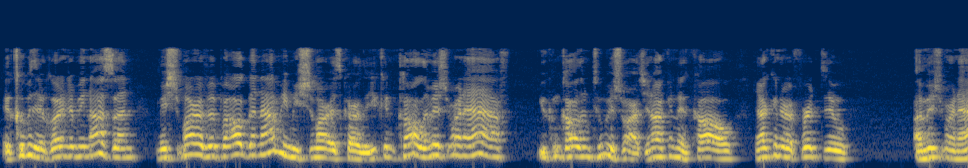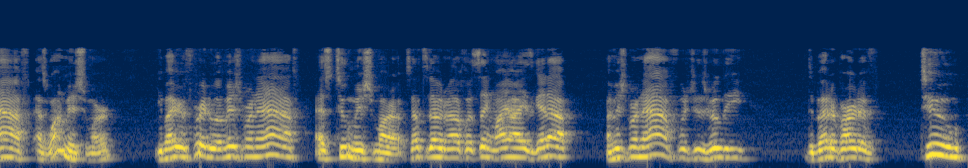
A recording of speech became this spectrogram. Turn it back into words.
It could be that according to Minasan, mishmar v'pal ganami mishmar is karli. You can call a mishmar and a half. You can call them two mishmars. You're not going to call. You're not going to refer to a mishmar and a half as one mishmar. You might refer to a mishmar and a half as two mishmaros. That's what David Melech was saying. My eyes get up a mishmar and a half, which is really the better part of two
